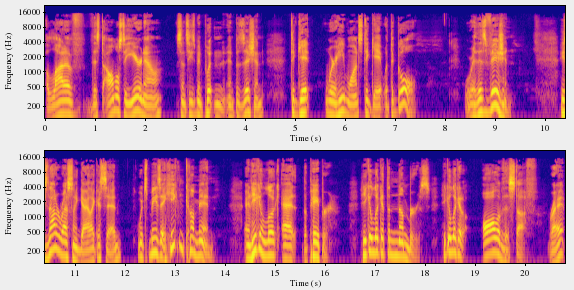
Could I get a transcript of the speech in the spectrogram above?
a lot of this almost a year now since he's been put in, in position to get where he wants to get with the goal, with his vision. He's not a wrestling guy, like I said, which means that he can come in and he can look at the paper. He can look at the numbers. He can look at all of this stuff, right?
